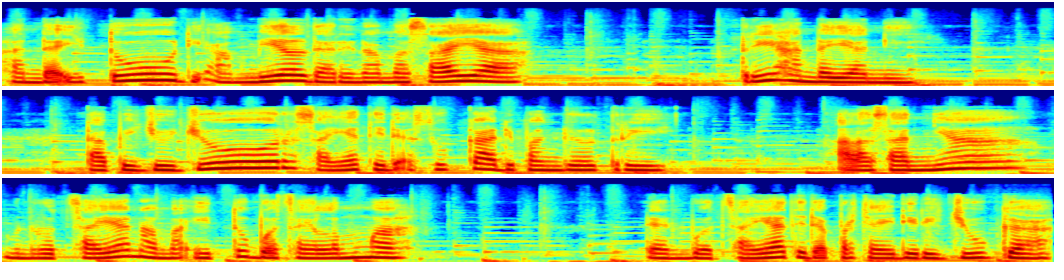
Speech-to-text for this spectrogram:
Handa itu diambil dari nama saya, Tri Handayani. Tapi jujur, saya tidak suka dipanggil Tri. Alasannya, menurut saya nama itu buat saya lemah. Dan buat saya tidak percaya diri juga.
